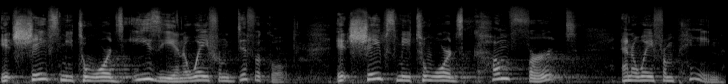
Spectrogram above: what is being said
It shapes me towards easy and away from difficult. It shapes me towards comfort and away from pain.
